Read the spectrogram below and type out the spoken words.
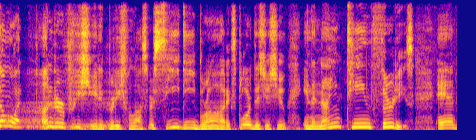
Somewhat underappreciated British philosopher C.D. Broad explored this issue in the 1930s and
